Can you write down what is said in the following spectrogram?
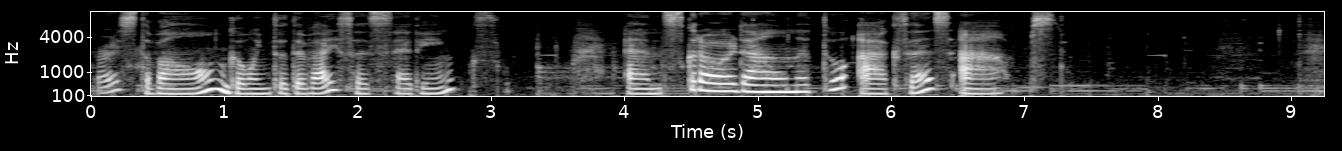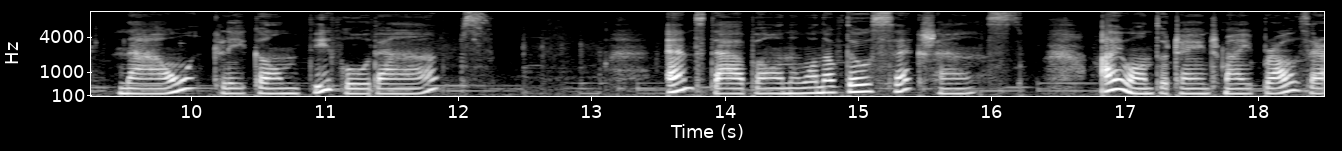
First of all, go into Devices settings and scroll down to Access Apps. Now click on Default Apps and tap on one of those sections. I want to change my browser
